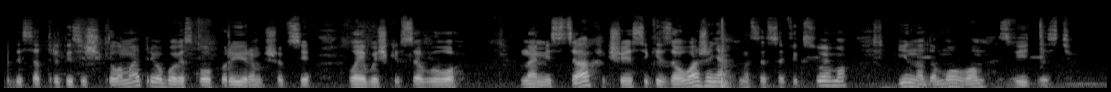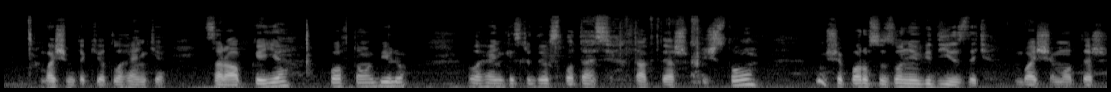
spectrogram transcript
53 тисячі кілометрів. Обов'язково перевіримо, щоб всі лейбочки все було на місцях. Якщо є якісь зауваження, ми це все фіксуємо і надамо вам звітність. Бачимо такі от легенькі царапки є по автомобілю. Легенькі сліди експлуатації. Так, теж Bridgestone. Ну, ще пару сезонів від'їздить. Бачимо, теж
